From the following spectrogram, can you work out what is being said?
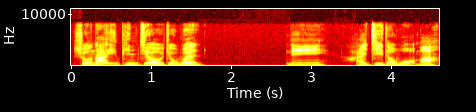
手拿一瓶酒就问：“你还记得我吗？”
